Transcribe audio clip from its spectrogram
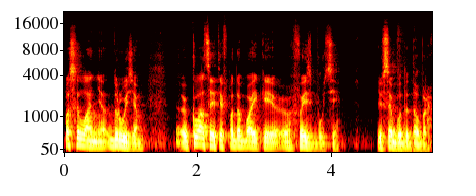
посилання друзям, клацайте вподобайки в Фейсбуці, і все буде добре.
